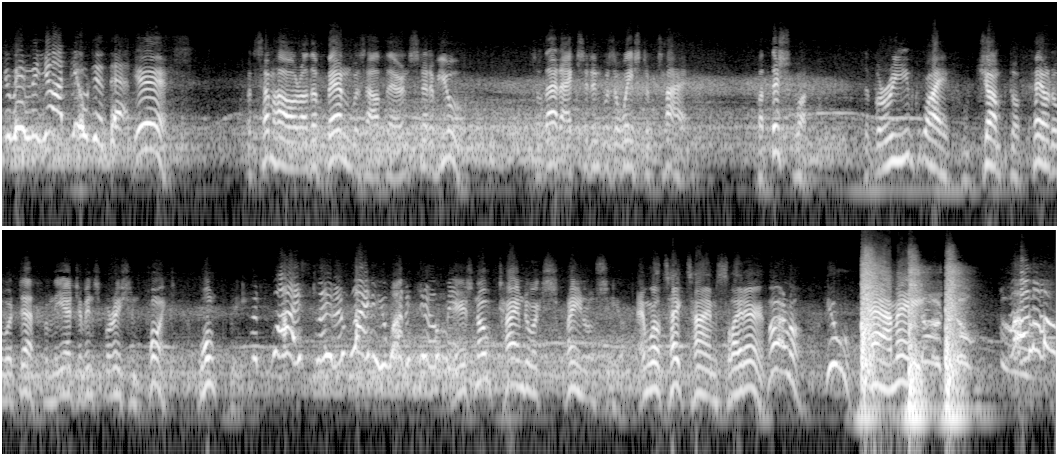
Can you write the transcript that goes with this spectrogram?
You mean the yacht? You did that. Yes. But somehow or other, Ben was out there instead of you. So that accident was a waste of time. But this one, the bereaved wife who jumped or fell to her death from the edge of Inspiration Point, won't be. But why, Slater? Why do you want to kill me? There's no time to explain, Lucille. And we'll take time, Slater. Marlowe, you! Yeah, me. Marlowe!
